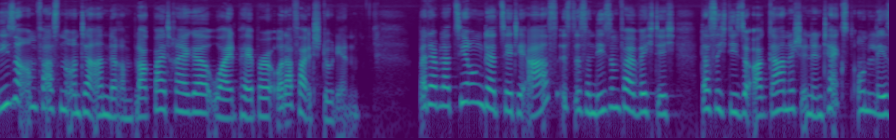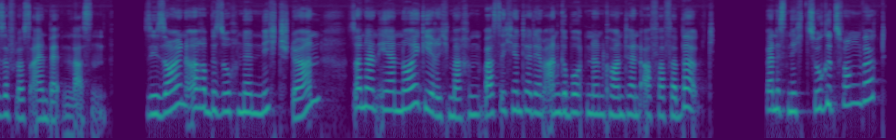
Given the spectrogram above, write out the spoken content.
Diese umfassen unter anderem Blogbeiträge, Whitepaper oder Fallstudien. Bei der Platzierung der CTAs ist es in diesem Fall wichtig, dass sich diese organisch in den Text und Lesefluss einbetten lassen. Sie sollen eure Besuchenden nicht stören, sondern eher neugierig machen, was sich hinter dem angebotenen Content-Offer verbirgt. Wenn es nicht zugezwungen wirkt,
